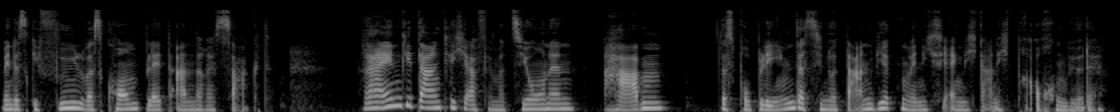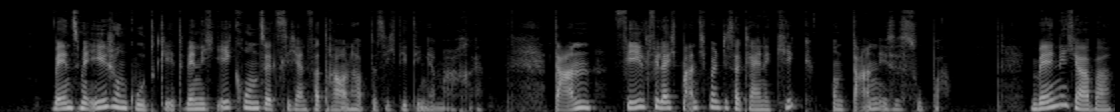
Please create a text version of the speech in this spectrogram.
wenn das Gefühl was komplett anderes sagt. Rein gedankliche Affirmationen haben das Problem, dass sie nur dann wirken, wenn ich sie eigentlich gar nicht brauchen würde. Wenn es mir eh schon gut geht, wenn ich eh grundsätzlich ein Vertrauen habe, dass ich die Dinge mache, dann fehlt vielleicht manchmal dieser kleine Kick und dann ist es super. Wenn ich aber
